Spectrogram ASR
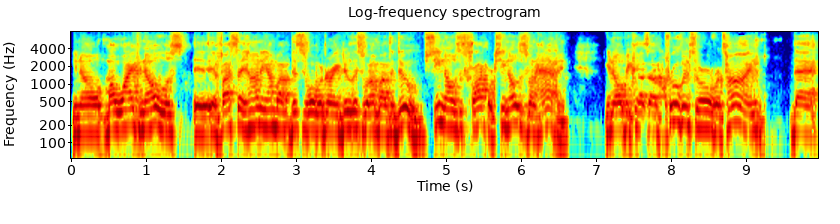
you know, my wife knows if I say, honey, I'm about this is what we're going to do, this is what I'm about to do. She knows it's clockwork. She knows it's going to happen. You know, because I've proven to her over time that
